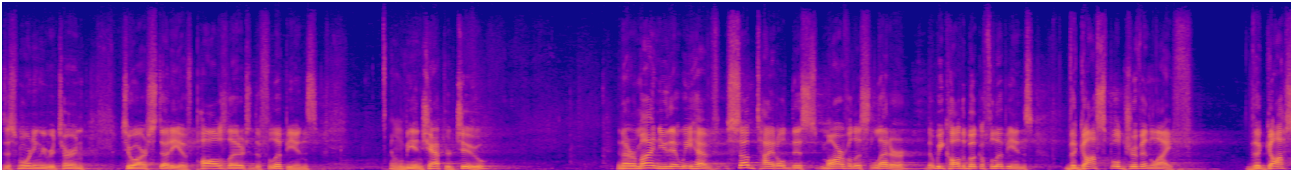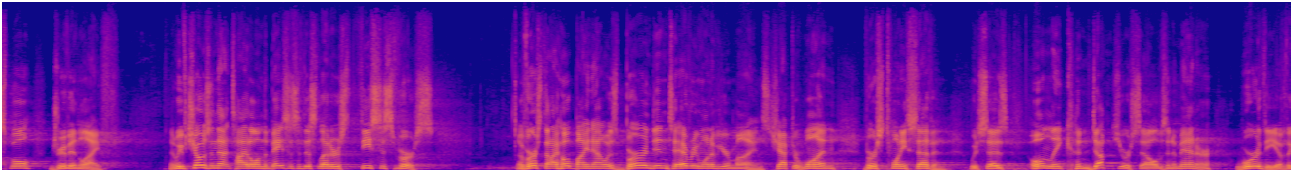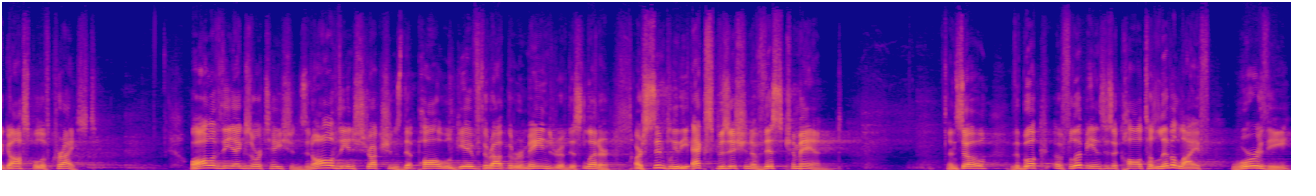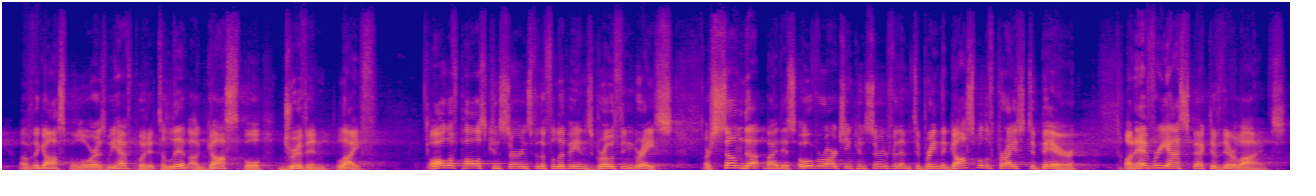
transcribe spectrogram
This morning we return to our study of Paul's letter to the Philippians, and we'll be in chapter 2. And I remind you that we have subtitled this marvelous letter that we call the book of Philippians, The Gospel Driven Life. The Gospel Driven Life. And we've chosen that title on the basis of this letter's thesis verse, a verse that I hope by now is burned into every one of your minds. Chapter 1, verse 27 which says, Only conduct yourselves in a manner worthy of the gospel of Christ. All of the exhortations and all of the instructions that Paul will give throughout the remainder of this letter are simply the exposition of this command. And so, the book of Philippians is a call to live a life worthy of the gospel, or as we have put it, to live a gospel driven life. All of Paul's concerns for the Philippians' growth in grace are summed up by this overarching concern for them to bring the gospel of Christ to bear on every aspect of their lives.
